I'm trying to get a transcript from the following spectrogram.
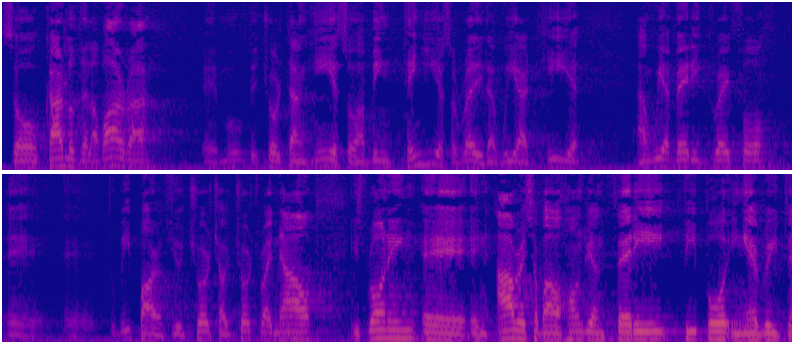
So Carlos de la Barra uh, moved the church down here. So I've been 10 years already that we are here, and we are very grateful uh, uh, to be part of your church. Our church right now is running uh, an average about 130 people in every uh,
